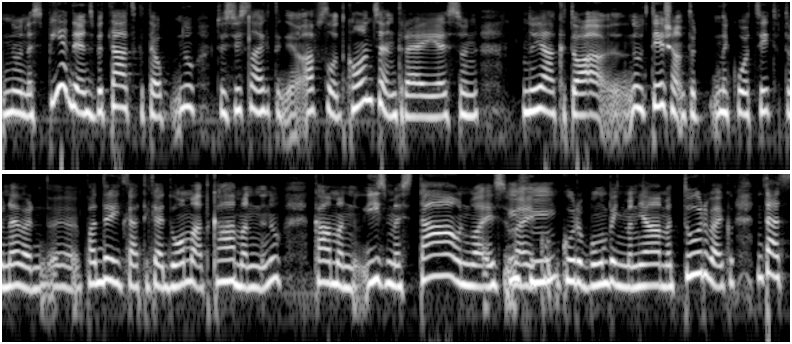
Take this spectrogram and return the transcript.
nu, nespiediens, bet tāds, ka tev, nu, tu visu laiku absolūti koncentrējies. Un, Nu jā, ka tu nu, tiešām tur neko citu tu nevari uh, padarīt, kā tikai domāt, kā man, nu, kā man izmest tā, un vai, es, vai mm -hmm. kuru bumbiņu man jāmet tur. Vai, nu, tāds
